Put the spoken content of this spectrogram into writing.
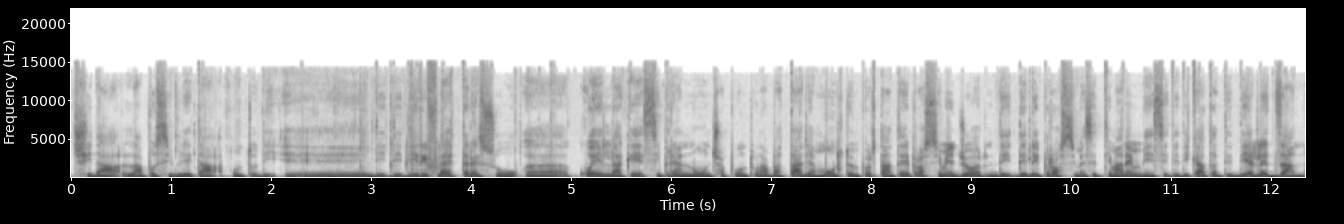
ci dà la possibilità appunto di, eh, di, di, di riflettere su eh, quella che si preannuncia appunto una battaglia molto importante dei prossimi giorni, de, delle prossime settimane e mesi dedicata a DDL Zan.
